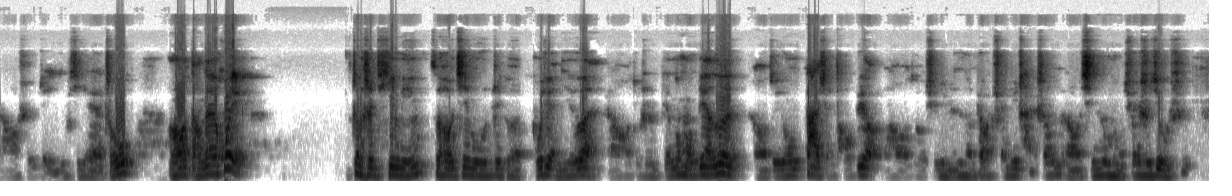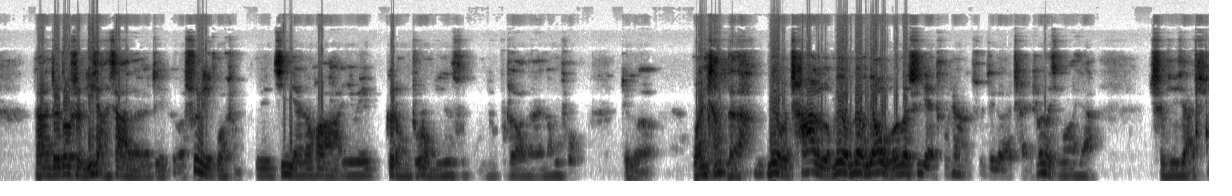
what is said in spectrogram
然后是这一系列州，然后党代会正式提名，最后进入这个补选阶段，然后就是总统辩论，然后最终大选投票，然后就选举人投票选举产生，然后新总统宣誓就职。当然这都是理想下的这个顺利过程，因为今年的话，因为各种种种因素，我们就不知道咱能否。这个完整的 没有差额、没有没有幺蛾子事件出现这个产生的情况下，持续下去。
